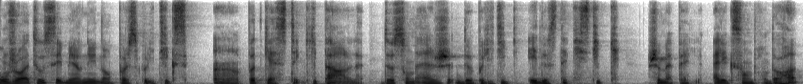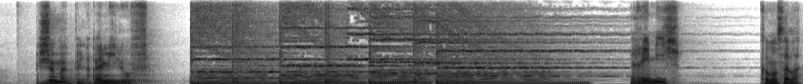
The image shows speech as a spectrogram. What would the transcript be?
Bonjour à tous et bienvenue dans Pulse Politics, un podcast qui parle de sondage, de politique et de statistiques. Je m'appelle Alexandre Andorra. Je m'appelle Rémi Louf. Rémi, comment ça va?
